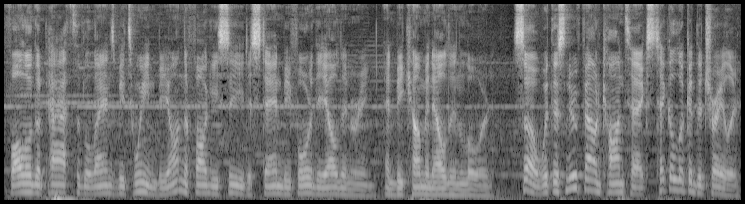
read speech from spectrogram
Follow the path to the lands between, beyond the foggy sea, to stand before the Elden Ring, and become an Elden Lord. So, with this newfound context, take a look at the trailer.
